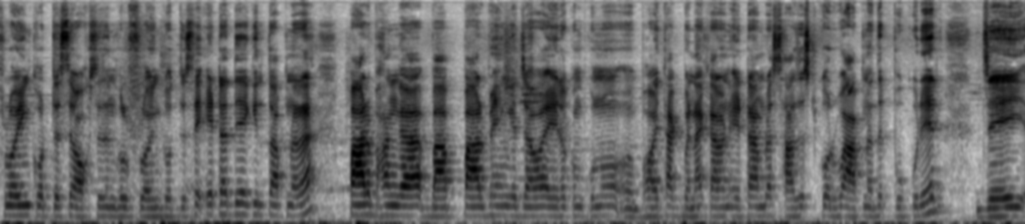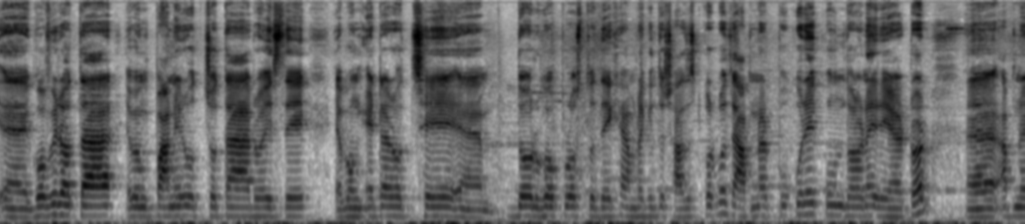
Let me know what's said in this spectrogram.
ফ্লোয়িং করতেছে অক্সিজেনগুলো ফ্লোয়িং করতেছে। এটা দিয়ে কিন্তু আপনারা পার ভাঙ্গা বা পার ভেঙে যাওয়া এরকম কোনো ভয় থাকবে না। কারণ এটা আমরা সাজেস্ট করব আপনাদের পুকুরের যেই গভীরতা এবং পানির উচ্চতা রয়েছে এবং এটার হচ্ছে দৈর্ঘ্য, প্রস্থ দেখে আমরা কিন্তু সাজেস্ট করব যে আপনার পুকুরে কোন ধরনের এয়ারটর আপনি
